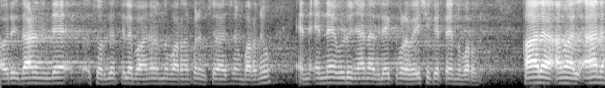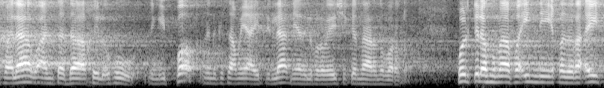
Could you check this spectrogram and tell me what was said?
അവർ ഇതാണ് നിന്റെ സ്വർഗത്തിലെ ഭവനം എന്ന് പറഞ്ഞപ്പോൾ നബിസ്വലാസ്ലം പറഞ്ഞു എന്നെ വിടു ഞാൻ അതിലേക്ക് പ്രവേശിക്കട്ടെ എന്ന് പറഞ്ഞു قال أما الآن فلا وأنت داخله ഇപ്പോ നിനക്ക് സമയമായിട്ടില്ല നീ അതിൽ പ്രവേശിക്കുന്നതാണെന്ന് പറഞ്ഞു قلت لهما فإني قد رأيت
